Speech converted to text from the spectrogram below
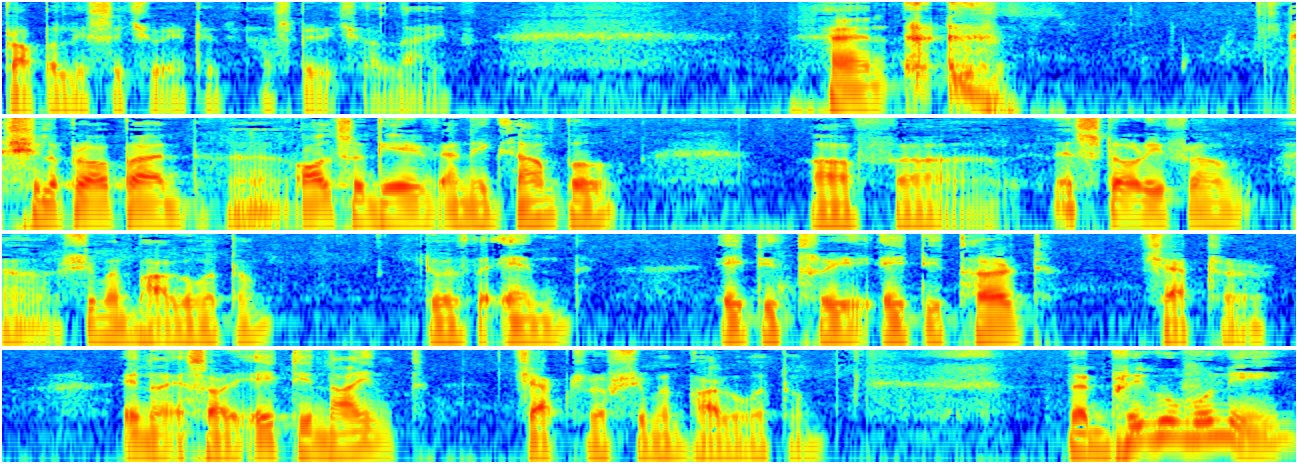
properly situated in our spiritual life. And Srila Prabhupada uh, also gave an example of uh, a story from uh, Srimad Bhagavatam towards the end, 83, 83rd chapter, in a, sorry, 89th chapter of Srimad Bhagavatam, that Bhrigu Muni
